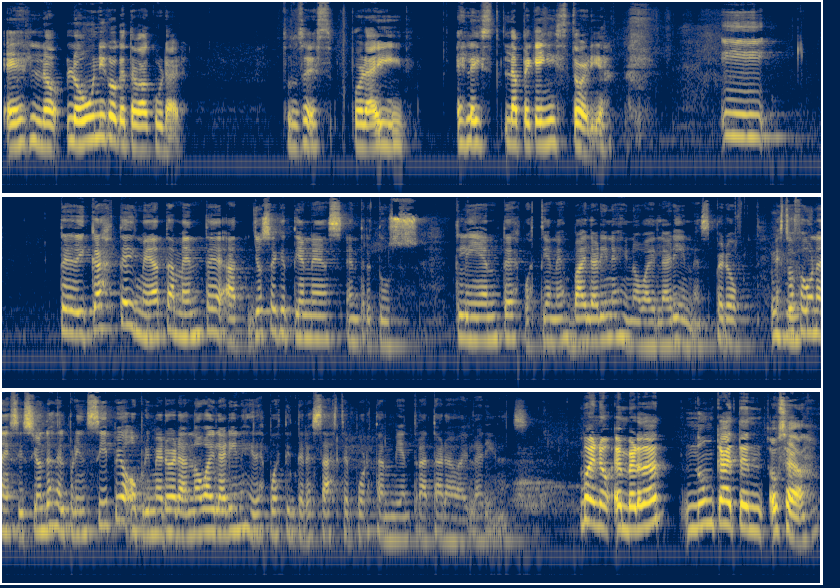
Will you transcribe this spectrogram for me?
es lo, lo único que te va a curar. Entonces, por ahí es la, pequeña historia. Y te dedicaste inmediatamente a, yo sé que tienes entre tus clientes, pues tienes bailarines y no bailarines, pero ¿esto fue una decisión desde el principio o primero era no bailarines y después te interesaste por también tratar a bailarines? Bueno, en verdad nunca, o sea,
